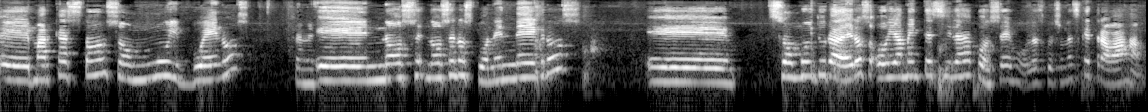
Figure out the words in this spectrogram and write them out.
eh, marca Stone son muy buenos. Eh, no, se, no se nos ponen negros. Eh, son muy duraderos. Obviamente sí les aconsejo, las personas que trabajan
